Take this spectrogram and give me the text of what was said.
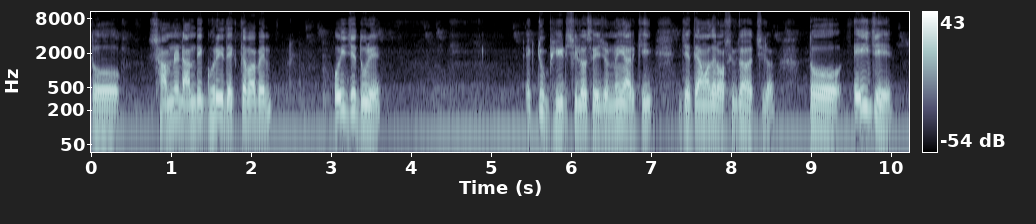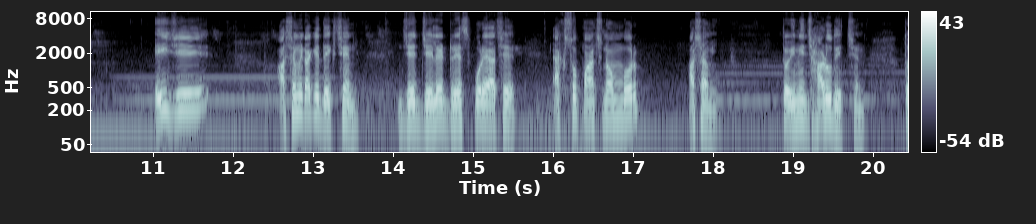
তো সামনে ডান দিক ঘুরেই দেখতে পাবেন। ওই যে দূরে একটু ভিড় ছিল সেই জন্যই আর কি যেতে আমাদের অসুবিধা হচ্ছিল। তো এই যে এই যে আসামিটাকে দেখছেন যে জেলের ড্রেস পরে আছে একশো পাঁচ নম্বর আসামি। তো ইনি ঝাড়ু দিচ্ছেন। তো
